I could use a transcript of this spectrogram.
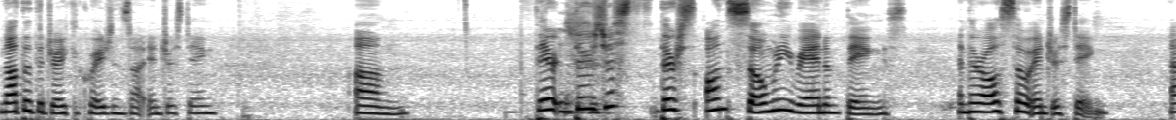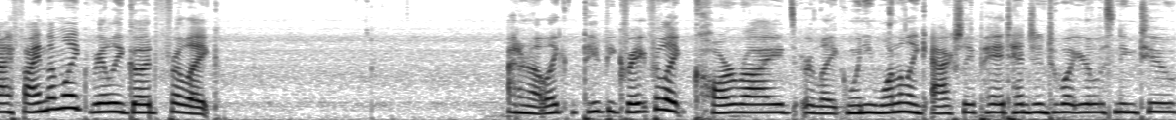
Not that the Drake equation's not interesting. Um there there's just there's on so many random things and they're all so interesting. And I find them like really good for like I don't know, like they'd be great for like car rides or like when you want to like actually pay attention to what you're listening to,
